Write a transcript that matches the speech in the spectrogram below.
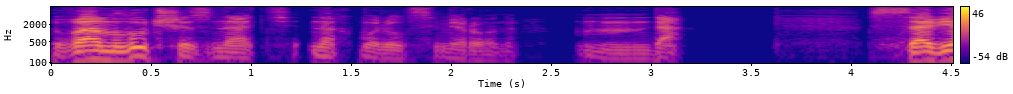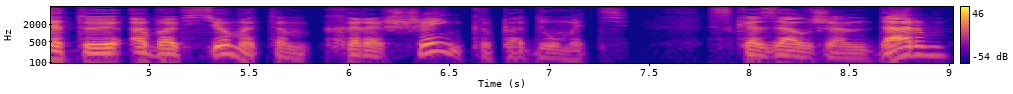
Вам лучше знать, нахмурился Миронов. да. Советую обо всем этом хорошенько подумать, сказал жандарм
